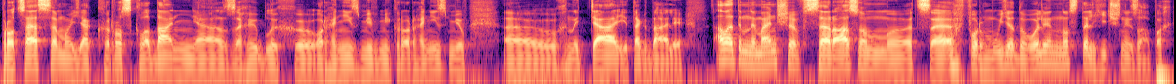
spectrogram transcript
процесами, як розкладання загиблих організмів, мікроорганізмів, гниття і так далі. Але тим не менше, все разом це формує доволі ностальгічний запах.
